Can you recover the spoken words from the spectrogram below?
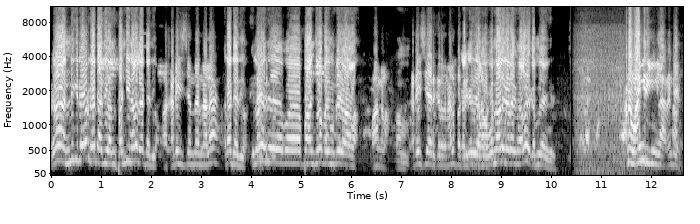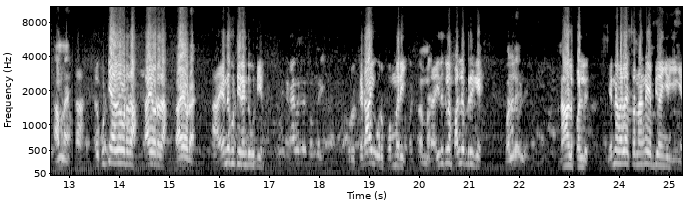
ஏன்னா இன்னைக்கு ரேட் அதிகம். அந்த பண்டிகைனால ரேட் அதிகம். கடைசி சந்தைனால ரேட் அதிகம். இல்லைன்னா இது பாஞ்சு ரூபா பதிமூணு ரூபாய்க்கு வாங்கலாம். வாங்கலாம். ஆமா. கடைசியா இருக்கிறதுனால ஆமா, விலை- ஒரு நாள் கிடக்குனால கம்மியா வாங்கிருக்கு ஆனா வாங்கிருக்கீங்களா ரெண்டு? ஆமாண்ணே. ஆ, அது குட்டி அதோடதா? தாயோடதா? காயோட ஆ, என்ன குட்டி ரெண்டு குட்டியும்? ஒரு கிடாய் ஒரு பொம்மரி. ஆமா. இதுக்கெல்லாம் பல்லு எப்படி இருக்கு? பல்லு. நாலு பல்லு. என்ன விலை சொன்னாங்க? எப்படி வாங்கிருக்கீங்க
